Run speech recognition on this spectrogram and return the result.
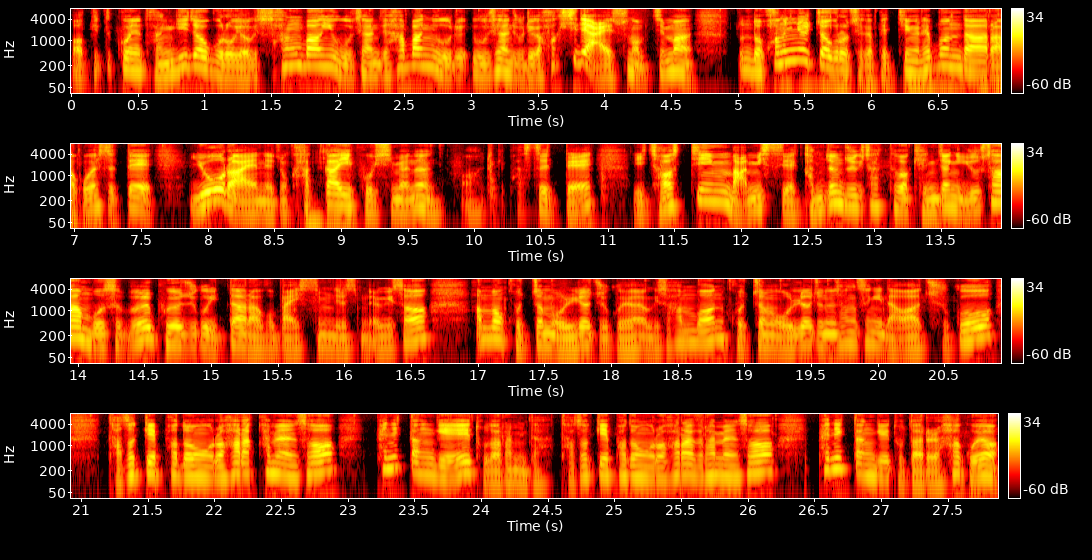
어, 비트코인은 단기적으로 여기서 상방이 우세한지 하방이 우리, 우세한지 우리가 확실히 알 수는 없지만 좀 더 확률적으로 제가 베팅을 해본다라고 했을 때 요 라인을 좀 가까이 보시면은 어, 이렇게 봤을 때 이 저스틴 마미스의 감정주기 차트와 굉장히 유사한 모습을 보여주고 있다라고 말씀드렸습니다. 여기서 한번 고점을 올려주고요. 여기서 한번 고점을 올려주는 상승이 나와주고 다섯 개 파동으로 하락하면서 패닉 단계에 도달합니다. 다섯 개 파동으로 하락을 하면서 패닉 단계에 도달을 하고요.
